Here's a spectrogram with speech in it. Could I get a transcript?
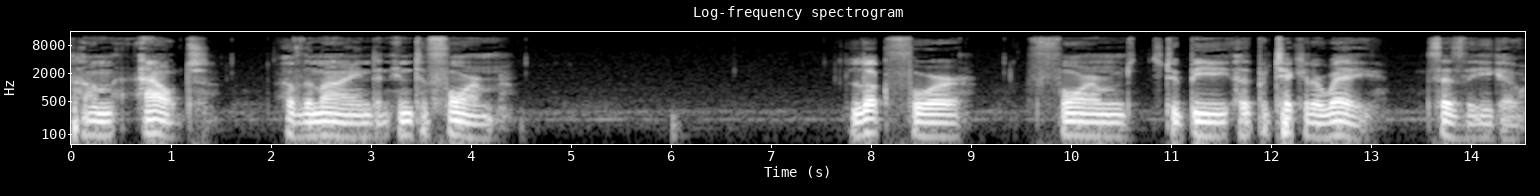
come out of the mind and into form. Look for forms to be a particular way, says the ego.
